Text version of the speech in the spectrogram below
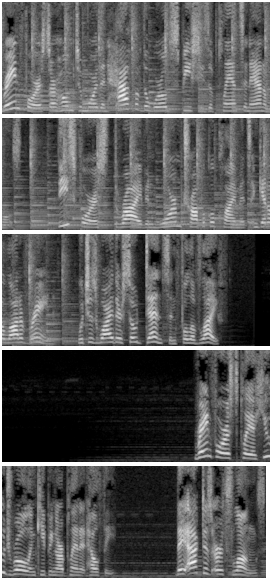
Rainforests are home to more than half of the world's species of plants and animals. These forests thrive in warm tropical climates and get a lot of rain, which is why they're so dense and full of life. Rainforests play a huge role in keeping our planet healthy. They act as Earth's lungs,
